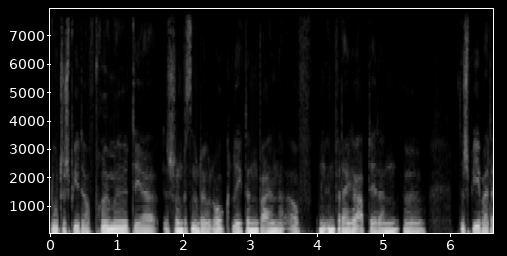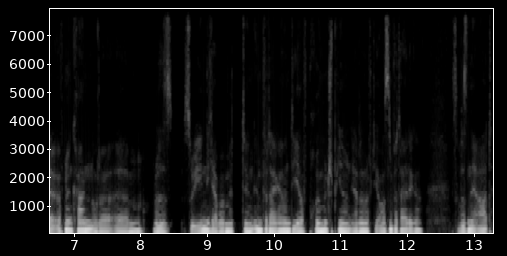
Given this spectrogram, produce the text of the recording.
Lute spielt auf Prömel, der ist schon ein bisschen unter Druck, legt dann den Ball auf einen Innenverteidiger ab, der dann äh, das Spiel weiter öffnen kann oder, ähm, oder so ähnlich, aber mit den Innenverteidigern, die auf Prömel spielen und er dann auf die Außenverteidiger. Sowas in der Art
